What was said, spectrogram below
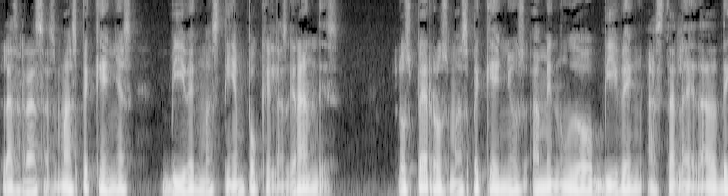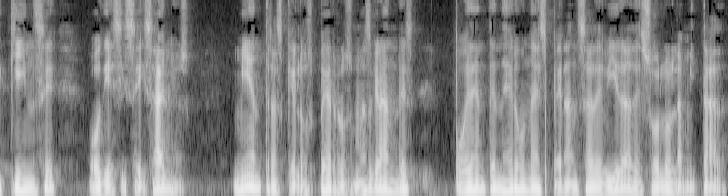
las razas más pequeñas viven más tiempo que las grandes. Los perros más pequeños a menudo viven hasta la edad de 15 o 16 años, mientras que los perros más grandes pueden tener una esperanza de vida de solo la mitad.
